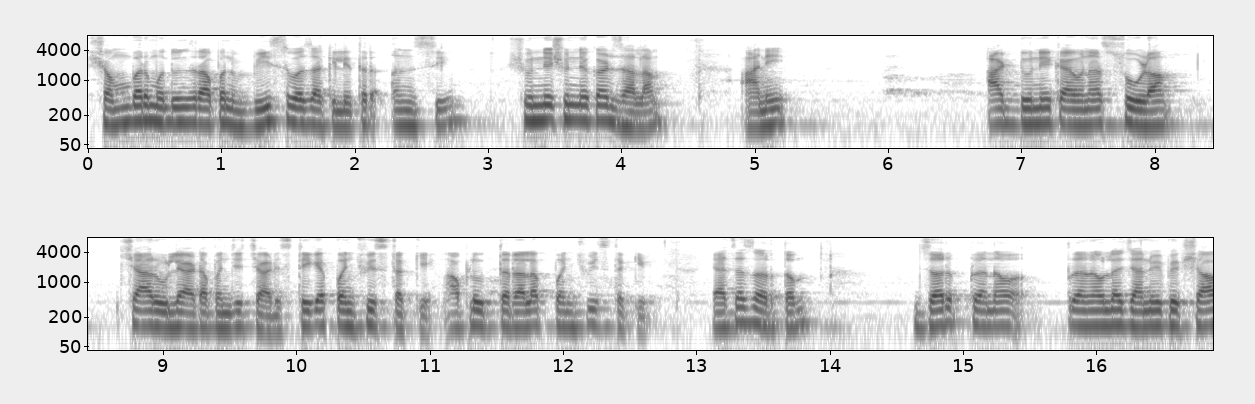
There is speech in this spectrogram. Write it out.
शंभरमधून जर आपण वीस वजा केली तर ऐंशी. शून्य शून्य कट झाला. आणि आठ दुने काय होणार? सोळा चार उरले आठा पंचेचाळीस ठीक आहे? पंचवीस टक्के. आपलं उत्तर आलं पंचवीस टक्के. याचाच अर्थ जर प्रणव प्रणवला जान्हवीपेक्षा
